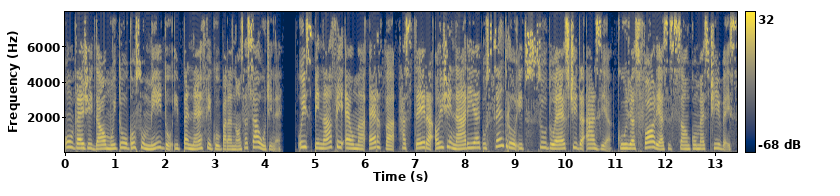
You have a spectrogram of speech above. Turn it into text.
um vegetal muito consumido e benéfico para a nossa saúde, né? O espinafre é uma erva rasteira originária do centro e sudoeste da Ásia, cujas folhas são comestíveis.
